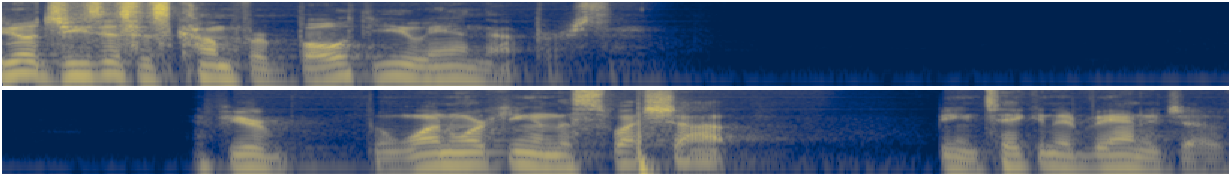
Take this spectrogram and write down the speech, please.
You know, Jesus has come for both you and that person. If you're the one working in the sweatshop, being taken advantage of,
